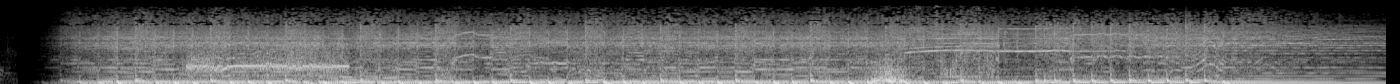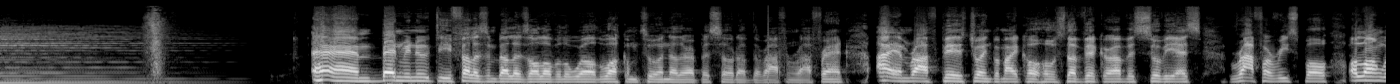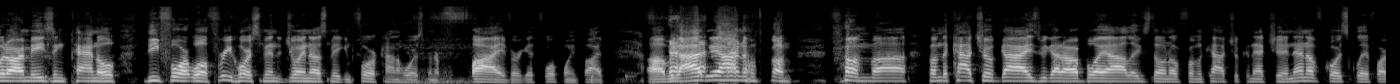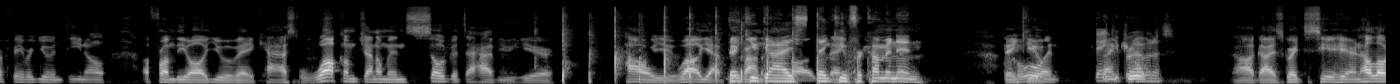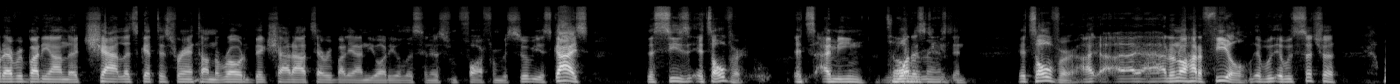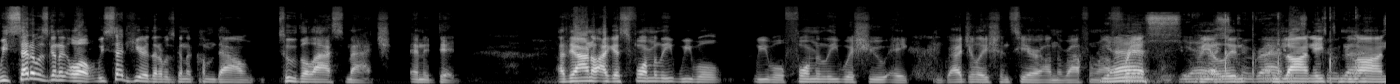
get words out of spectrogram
And Benvenuti, fellas and bellas all over the world. Welcome to another episode of the Raf and Raf Rant. I am Raf Biz, joined by my co-host, the Vicar of Vesuvius, Rafa Rispo, along with our amazing panel, the four, well, three horsemen to join us, making four kind of horsemen, or five, or get 4.5. Uh, we got Adriano from from uh from the Cacho guys. We got our boy Alex Dono from the Cacho Connection, and of course Cliff, our favorite Juventino uh, from the All U of A cast. Welcome, gentlemen. So good to have you here. How are you? Well, yeah. Thank you, guys. applause. Thank you for coming in. Thank you. And, Thank, Thank you for you. having us. uh, guys, great to see you here. And hello to everybody on the chat. Let's get this rant on the road. And big shout out to everybody on the audio listeners from far from Vesuvius. Guys, the season it's over. It's I mean, It's what over, a man. Season. It's over. I, I I don't know how to feel. It, was it was such a we said it was gonna well, we said here that it was gonna come down to the last match, and it did. Adriano, I guess formally we will we will formally wish you a congratulations here on the Ralph and Ralph rant. Yes, yes. Milan, Congrats. Milan, AC Milan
